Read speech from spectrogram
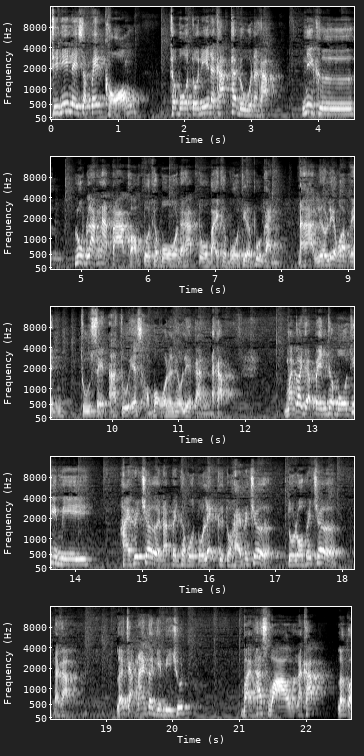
ทีนี้ในสเปคของเทอร์โบตัวนี้นะครับถ้าดูนะครับ นี่คือรูปร่างหน้าตาของตัวเทอร์โบนะครับตัวไบเทอร์โบที่เราพูดกัน นะฮะเรียกเรียกว่าเป็น two set R2S ของบอกว่าเราเรียกกันนะครับ มันก็จะเป็นเทอร์โบที่มี High Pressure นะ เป็นเทอร์โบตัวเล็กคือตัว High Pressure ตัว Low Pressure นะครับ แล้วจากนั้นก็จะมีชุด bypass valve นะครับ แล้วก็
